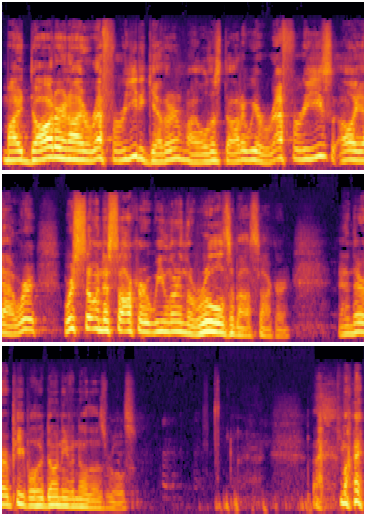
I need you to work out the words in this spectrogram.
My daughter and I referee together. My oldest daughter, we are referees. Oh yeah, we're we're so into soccer, we learn the rules about soccer, and there are people who don't even know those rules. my,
